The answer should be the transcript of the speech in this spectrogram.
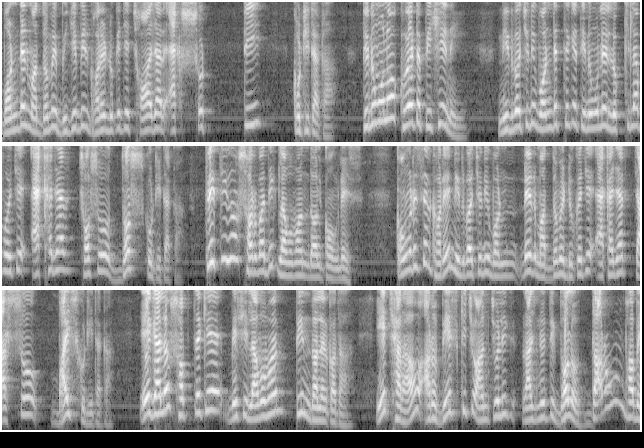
বন্ডের মাধ্যমে বিজেপির ঘরে ঢুকেছে ছ হাজার একষট্টি কোটি টাকা। তৃণমূলও খুব একটা পিছিয়ে নেই। নির্বাচনী বন্ডের থেকে তৃণমূলের লক্ষ্মী লাভ হয়েছে এক হাজার ছশো দশ কোটি টাকা। তৃতীয় সর্বাধিক লাভবান দল কংগ্রেস। কংগ্রেসের ঘরে নির্বাচনী বন্ডের মাধ্যমে ঢুকেছে এক হাজার চারশো বাইশ কোটি টাকা। এ গেল সব থেকে বেশি লাভবান তিন দলের কথা। এছাড়াও আরও বেশ কিছু আঞ্চলিক রাজনৈতিক দলও দারুণভাবে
